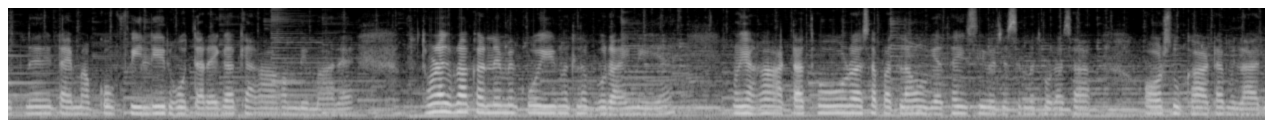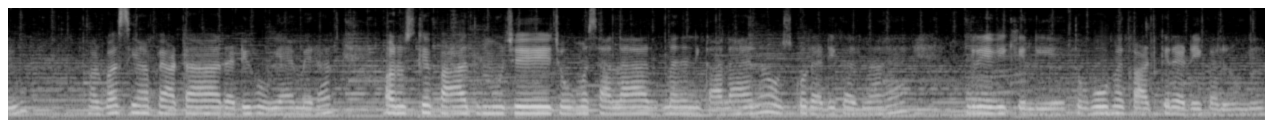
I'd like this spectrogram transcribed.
उतने टाइम आपको फील ही होता रहेगा कि हाँ हम बीमार हैं। थोड़ा थोड़ा करने में कोई मतलब बुराई नहीं है। और यहाँ आटा थोड़ा सा पतला हो गया था, इसी वजह से मैं थोड़ा सा और सूखा आटा मिला रही हूँ। और बस यहाँ पे आटा रेडी हो गया है मेरा। और उसके बाद मुझे जो मसाला मैंने निकाला है ना, उसको रेडी करना है ग्रेवी के लिए। तो वो मैं काट के रेडी कर लूँगी।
